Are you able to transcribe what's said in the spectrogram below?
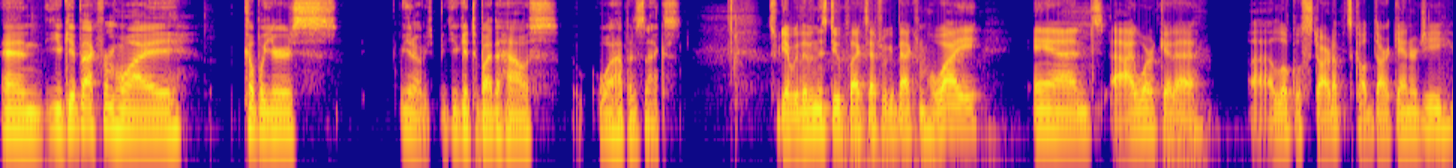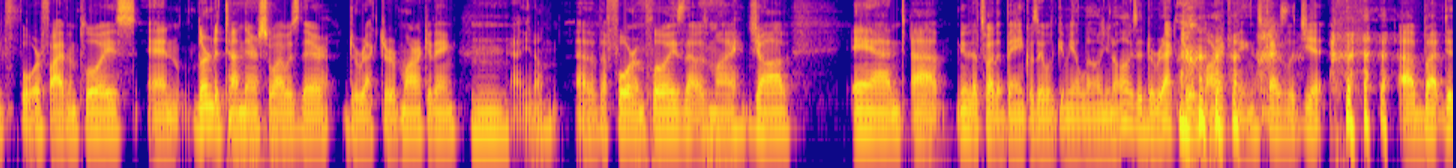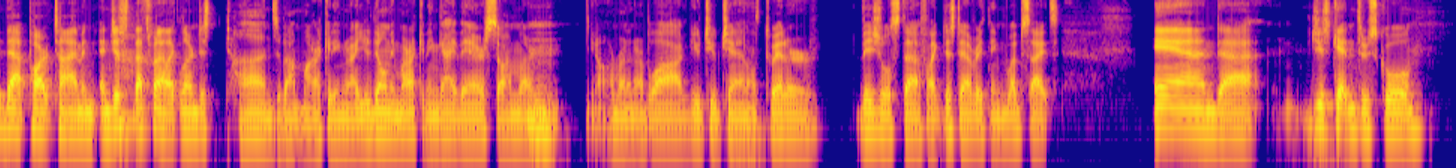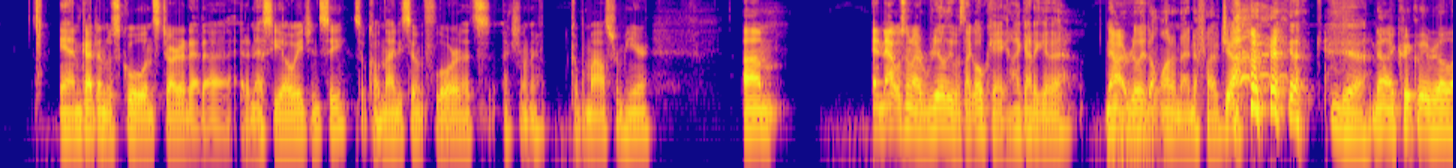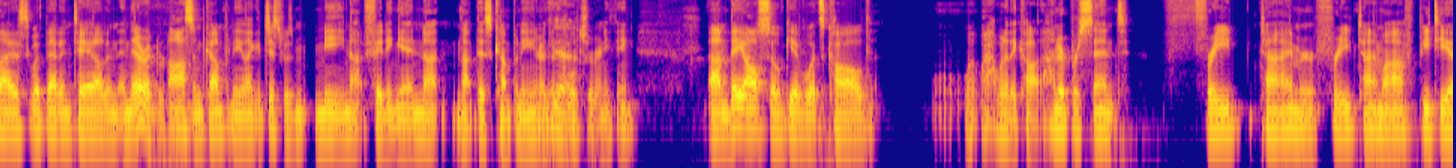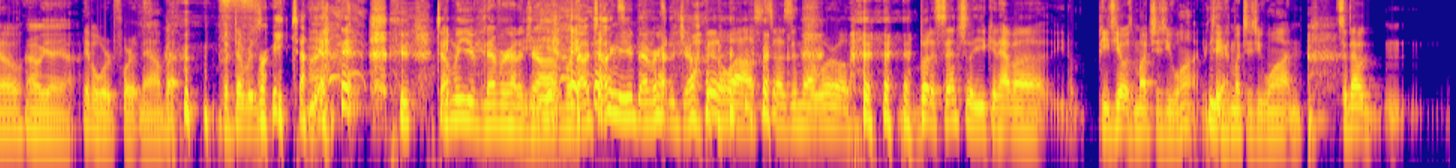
And you get back from Hawaii, a couple years, you know, you get to buy the house. What happens next? So yeah, we live in this duplex after we get back from Hawaii, and uh, I work at a, a local startup. It's called Dark Energy, four or five employees, and learned a ton there. So I was their director of marketing. Uh, you know, the four employees, that was my job. And uh, maybe that's why the bank was able to give me a loan. You know, oh, he's a director of marketing. this guy's legit. Uh, but did that part time, and, and just that's when I like learned just tons about marketing. Right, you're the only marketing guy there, so I'm learning. You know, I'm running our blog, YouTube channels, Twitter, visual stuff, like just everything, websites, and uh, just getting through school. And got done with school and started at a at an SEO agency, so called 97th Floor. That's actually only a couple miles from here. Um, and that was when I really was like, okay, I got to get a now I really don't want a nine to five job. like, Yeah. no, I quickly realized what that entailed, and, and they're an awesome company. Like it just was me not fitting in, not not this company or their Yeah. culture or anything. Um, they also give what's called what, what do they call it? Hundred percent free time or free time off PTO. Oh yeah, yeah. They have a word for it now, but but there was. Free time. yeah, Tell me you've never had a job Yeah. without telling me you've never had a job. been a while since I was in that world. But essentially, you could have a you know PTO as much as you want. You take Yeah. as much as you want. And so that would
